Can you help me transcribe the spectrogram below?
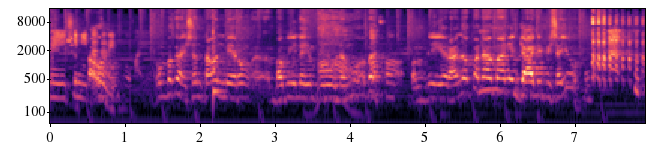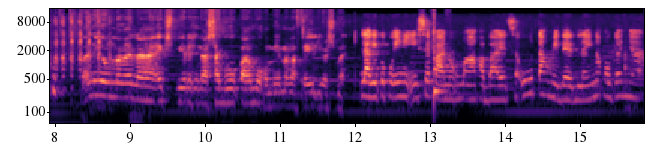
may Isang kinita taon. na rin po kayo. Kumbaga, isang taon merong ah, bawi na yung puhunan mo. Aba, Opo. pambira. Ano pa naman ang Jollibee sa'yo? Paano yung mga na-experience, nasagupa mo kung may mga failures man? Lagi ko po iniisip paano ko makakabayad sa utang, may deadline ako, ganyan.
